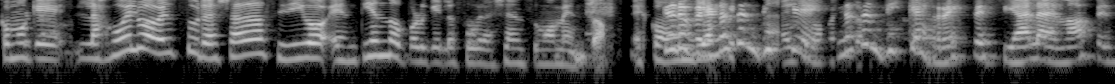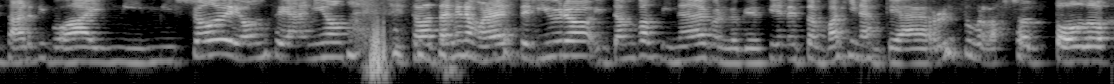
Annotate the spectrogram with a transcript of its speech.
como que las vuelvo a ver subrayadas y digo, entiendo por qué lo subrayé en su momento. Es como pero no sentís, que, ¿no sentís que es re especial además pensar tipo, ay, mi, mi yo de 11 años estaba tan enamorada de este libro y tan fascinada con lo que decía en estas páginas que agarró y subrayó todo.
